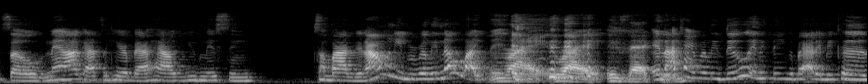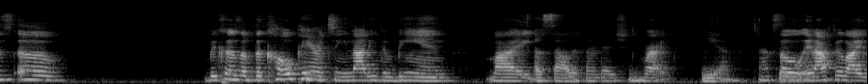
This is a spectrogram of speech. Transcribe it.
So now I got to hear about how you missing somebody that I don't even really know like that. Right, right, exactly. and I can't really do anything about it because of because of the co-parenting not even being like a solid foundation. right. Yeah. So, and I feel like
